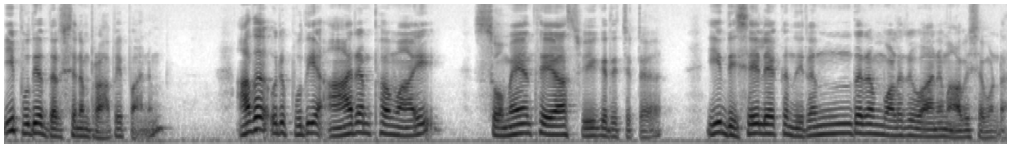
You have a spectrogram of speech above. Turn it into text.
ഈ പുതിയ ദർശനം പ്രാപിപ്പാനും അത് ഒരു പുതിയ ആരംഭമായി സ്വമേധയാ സ്വീകരിച്ചിട്ട് ഈ ദിശയിലേക്ക് നിരന്തരം വളരുവാനും ആവശ്യമുണ്ട്.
